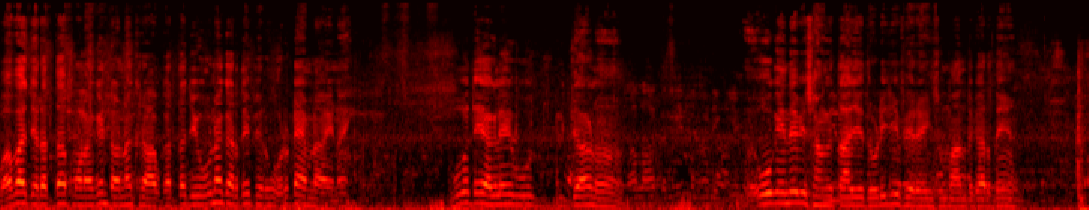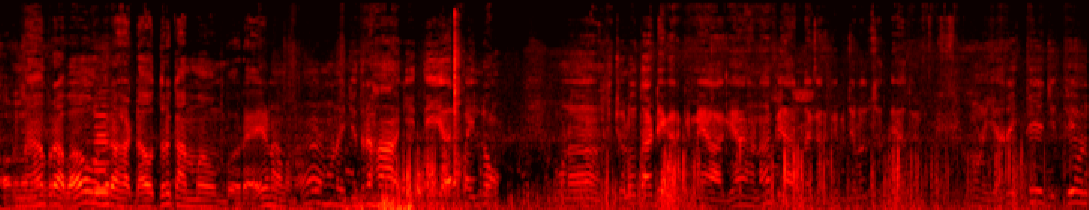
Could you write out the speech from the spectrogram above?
ਵਾਵਾ ਚ ਰੱਦਾ ਪੌਣਾ ਘੰਟਾ ਉਹਨਾਂ ਖਰਾਬ ਕਰਤਾ ਜੇ ਉਹ ਨਾ ਕਰਦੇ ਫਿਰ ਹੋਰ ਟਾਈਮ ਨਾ ਆ ਜਾਣਾ ਸੀ ਉਹ ਤੇ ਅਗਲੇ ਉਹ ਜਾਣ ਉਹ ਕਹਿੰਦੇ ਵੀ ਸੰਗਤ ਆ ਜੇ ਥੋੜੀ ਜੀ ਫਿਰ ਅਸੀਂ ਸਮਾਨਤ ਕਰਦੇ ਆ ਮੈਂ ਕਿਹਾ, ਭਰਾਵਾ, ਉਹ ਫਿਰ ਸਾਡਾ ਉਧਰ ਕੰਮ ਰਹਿ ਜਾਣਾ ਵਾ। ਨਾ ਹੁਣ ਜਿੱਧਰ ਹਾਂ ਕੀਤੀ ਯਾਰ, ਪਹਿਲੋਂ। ਹੁਣ ਚਲੋ ਤੁਹਾਡੇ ਕਰਕੇ ਮੈਂ ਆ ਗਿਆ, ਹਨਾ, ਪਿਆਰ ਦਾ ਕਰਕੇ ਵੀ ਚਲੋ ਸੱਦਿਆ ਤੁਸੀਂ। ਹੁਣ ਯਾਰ ਇੱਥੇ ਜਿੱਥੇ ਹੁਣ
